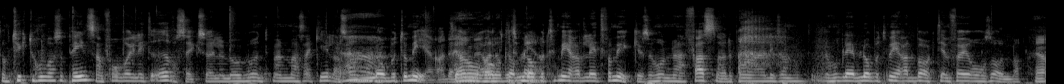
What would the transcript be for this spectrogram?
De tyckte hon var så pinsam för hon var ju lite översexuell och låg runt med en massa killar som ja. lobotomerade ja, henne. Och de lobotomerade lite för mycket så hon fastnade på... Liksom, hon blev lobotomerad bak till en fyra års ålder. Ja.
